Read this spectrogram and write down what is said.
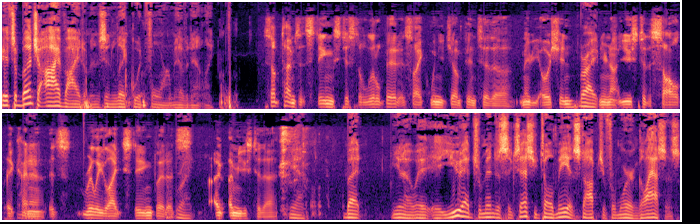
it's a bunch of eye vitamins in liquid form, evidently. Sometimes it stings just a little bit. It's like when you jump into the maybe ocean, Right. And you're not used to the salt. It kind of it's really light sting, but it's Right. I, I'm used to that. Yeah, but you know, it, it- you had tremendous success. You told me it stopped you from wearing glasses,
